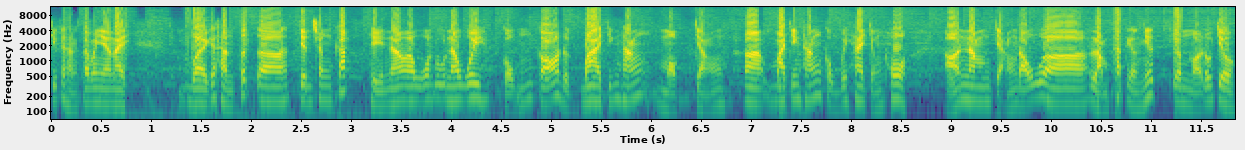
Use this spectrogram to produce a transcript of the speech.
trước cái thằng Tây Ban Nha này. Về cái thành tích uh, trên sân khách thì Na, Uy cũng có được 3 chiến thắng một trận à, 3 chiến thắng cùng với hai trận thua ở năm trận đấu uh, làm khách gần nhất trên mọi đấu trường.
